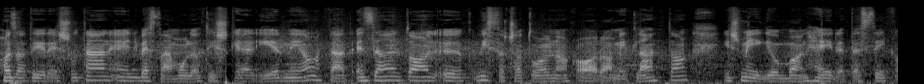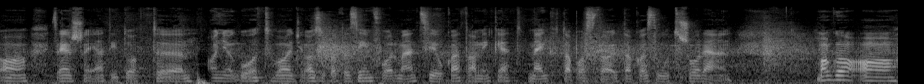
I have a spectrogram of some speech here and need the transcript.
hazatérés után egy beszámolót is kell írnia, tehát ezáltal ők visszacsatolnak arra, amit láttak, és még jobban helyre teszik az elsajátított anyagot, vagy azokat az információkat, amiket megtapasztaltak az út során. Maga a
